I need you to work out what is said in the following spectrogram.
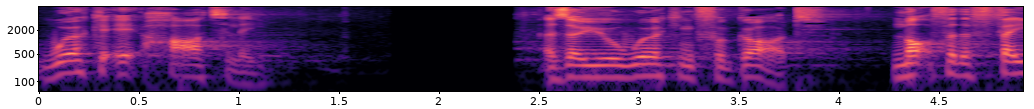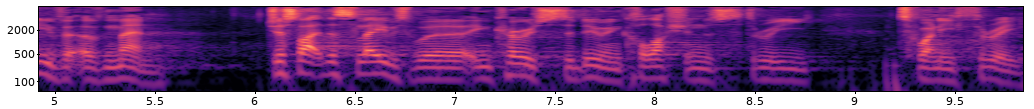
work at it heartily, as though you were working for God, not for the favor of men, just like the slaves were encouraged to do in Colossians 3:23,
